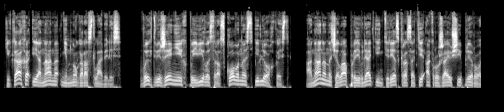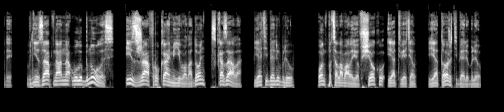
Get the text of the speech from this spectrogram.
Кикаха и Анана немного расслабились. В их движениях появилась раскованность и легкость. Анана начала проявлять интерес к красоте окружающей природы. Внезапно она улыбнулась и, сжав руками его ладонь, сказала «Я тебя люблю». Он поцеловал ее в щеку и ответил я тоже тебя люблю».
